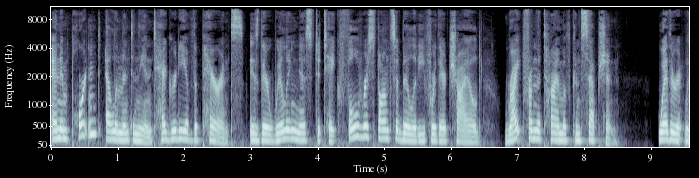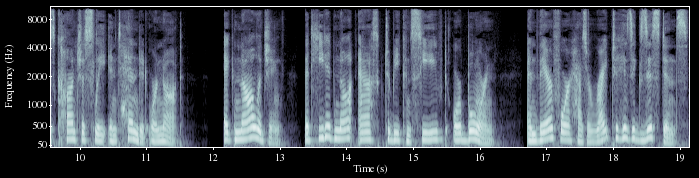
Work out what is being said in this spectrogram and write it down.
An important element in the integrity of the parents is their willingness to take full responsibility for their child right from the time of conception, whether it was consciously intended or not, acknowledging that he did not ask to be conceived or born, and therefore has a right to his existence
